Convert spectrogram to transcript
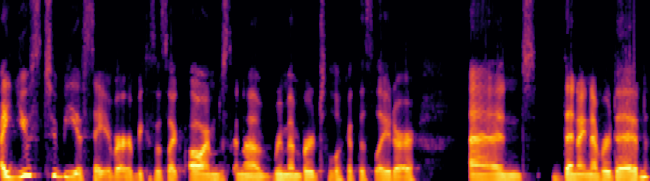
I used to be a saver because it's like, oh, I'm just gonna remember to look at this later. And then I never did.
